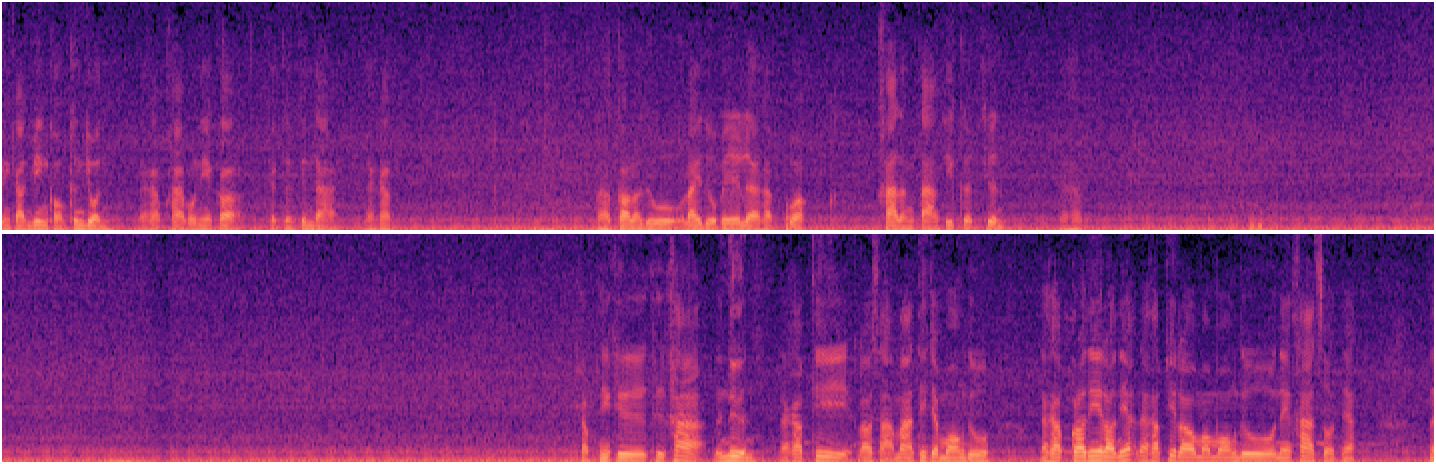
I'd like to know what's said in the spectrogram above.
มีการวิ่งของเครื่องยนต์นะครับ ค่าพวกนี้ก็จะเกิดขึ้นได้นะครับ แล้วก็เราดูไล่ดูไปเรื่อยๆครับ พวกค่าต่างๆที่เกิดขึ้นนะครับ ครับนี่คือคือค่าอื่นๆนะครับที่เราสามารถที่จะมองดูนะครับ กรณีเหล่านี้นะครับที่เรามามองดูในค่าสดเนี่ยใน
